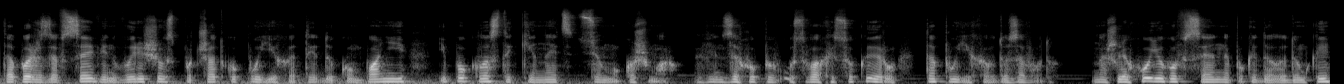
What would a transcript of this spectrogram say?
та перш за все він вирішив спочатку поїхати до компанії і покласти кінець цьому кошмару. Він захопив у свахи сокиру та поїхав до заводу. На шляху його все не покидали думки,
